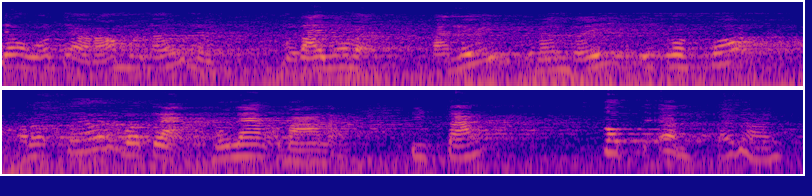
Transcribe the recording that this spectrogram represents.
ចង់បងប្អូនចាំអារម្មណ៍មើលទៅមើលដៃខ្ញុំអានេះមិនរី Eco Sport រត់ទៅបើត្រាក់មួយណាក៏បានដែរទីតាំង stop ទៅអិនហើយបាទ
